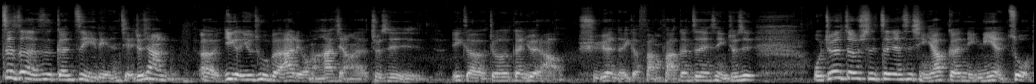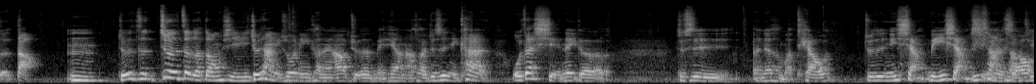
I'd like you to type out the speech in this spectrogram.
这真的是跟自己连接，就像呃一个 YouTuber 阿流氓他讲的，就是一个就是跟月老许愿的一个方法，跟这件事情就是，我觉得就是这件事情要跟你你也做得到，嗯，就是这就是这个东西，就像你说，你可能要觉得每天要拿出来，就是你看我在写那个，就是呃那什么条，就是你想理想型的时候，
